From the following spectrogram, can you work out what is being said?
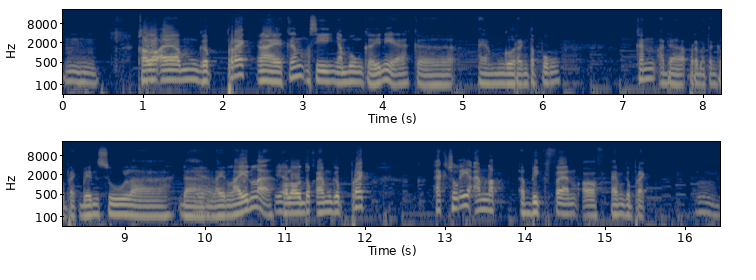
Mhm. Kalau ayam geprek, nah ya kan masih nyambung ke ini ya, ke ayam goreng tepung. Kan ada perdebatan geprek bensu lah dan Iya. lain-lain lah. Iya. Kalau untuk ayam geprek, actually I'm not a big fan of ayam geprek. Hmm.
